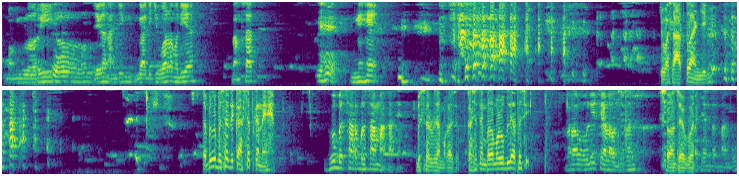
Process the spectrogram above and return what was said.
Morning Glory Oh. Dia kan anjing nggak dijual sama dia bangsat Ngehe. ngehe Cuma satu anjing. Tapi lu besar di kaset kan ya? Gue besar bersama kaset Besar bersama kaset. Kaset yang pertama lu beli apa sih? Karena beli saya lawan Seven Sound Seven. Kajian tentang gue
